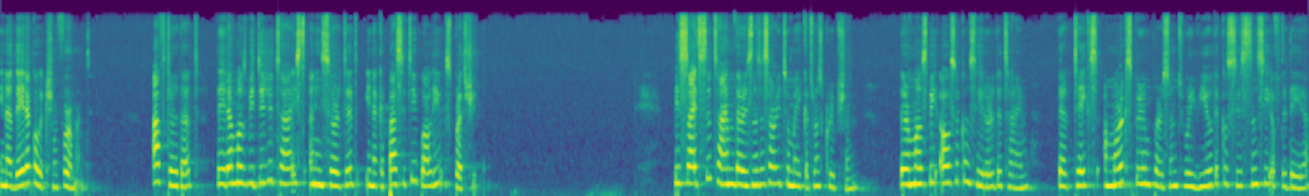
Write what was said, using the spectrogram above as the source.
in a data collection format. After that, data must be digitized and inserted in a capacity value spreadsheet. Besides the time that is necessary to make a transcription, there must be also considered the time that takes a more experienced person to review the consistency of the data,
